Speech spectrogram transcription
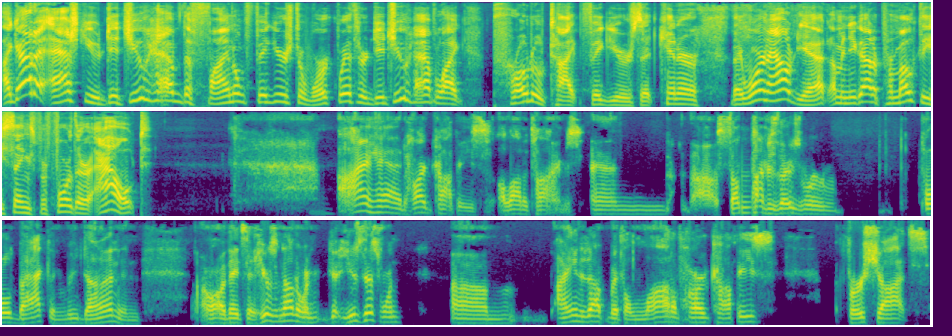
I got to ask you, did you have the final figures to work with or did you have like prototype figures that Kenner they weren't out yet? I mean, you got to promote these things before they're out. I had hard copies a lot of times, and uh, sometimes those were pulled back and redone, and or they'd say, "Here's another one. Use this one." Um, I ended up with a lot of hard copies, first shots,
